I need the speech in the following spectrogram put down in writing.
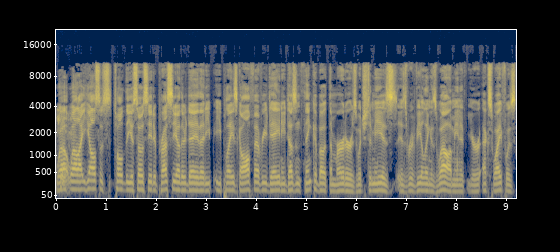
Jeez. Well, well, he also told the Associated Press the other day that he he plays golf every day and he doesn't think about the murders, which to me is is revealing as well. I mean, if your ex-wife was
